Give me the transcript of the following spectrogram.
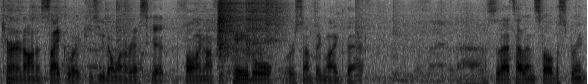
turn it on and cycle it because you don't want to risk it falling off your table or something like that. Uh, so that's how to install the spring.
